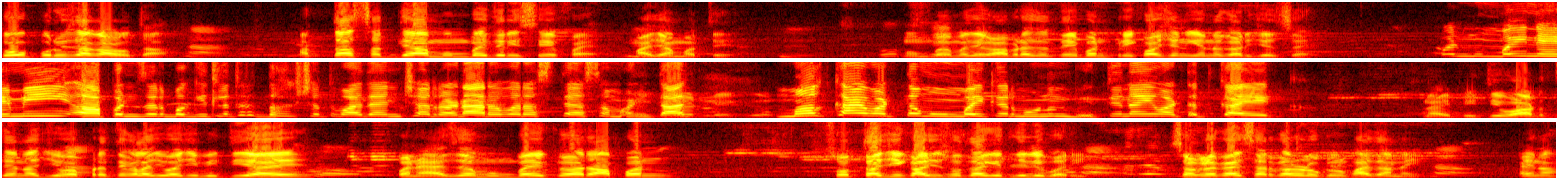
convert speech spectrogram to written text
तो पूर्वीचा काळ होता. आता सध्या मुंबई तरी सेफ आहे माझ्या मते. मुंबईमध्ये घाबरायचं ते पण प्रिकॉशन घेणं गरजेचं आहे. पण मुंबई नेहमी आपण जर बघितलं तर दहशतवाद्यांच्या रडारवर असते असं म्हणतात. मग काय वाटतं मुंबईकर म्हणून भीती नाही वाटत का एक? नाही भीती वाटते ना जेव्हा प्रत्येकाला जीवाची भीती आहे. हो. पण ऍज अ मुंबईकर आपण स्वतःची काळजी स्वतः घेतलेली बरी. सगळं काही सरकार रोखून फायदा नाही. आहे ना?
